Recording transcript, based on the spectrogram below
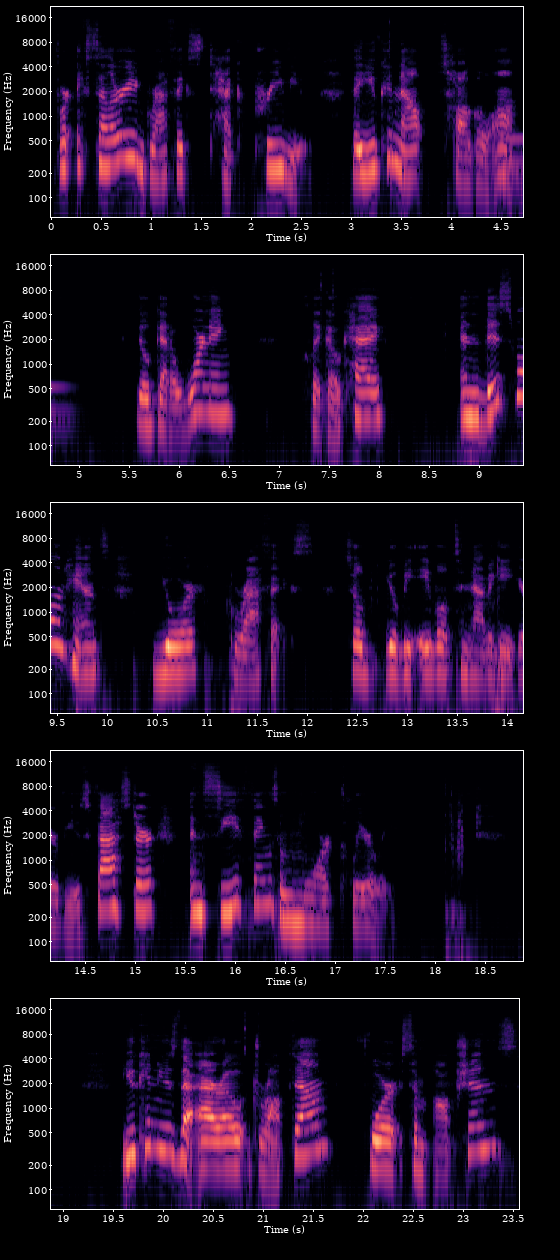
for Accelerated Graphics Tech Preview that you can now toggle on. You'll get a warning, click OK, and this will enhance your graphics. So you'll be able to navigate your views faster and see things more clearly. You can use the arrow drop down for some options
